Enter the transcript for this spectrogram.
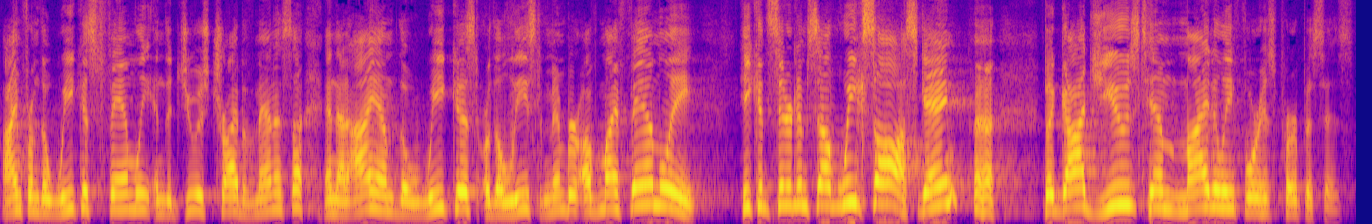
I'm from the weakest family in the Jewish tribe of Manasseh, and that I am the weakest or the least member of my family. He considered himself weak sauce, gang. but God used him mightily for his purposes.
